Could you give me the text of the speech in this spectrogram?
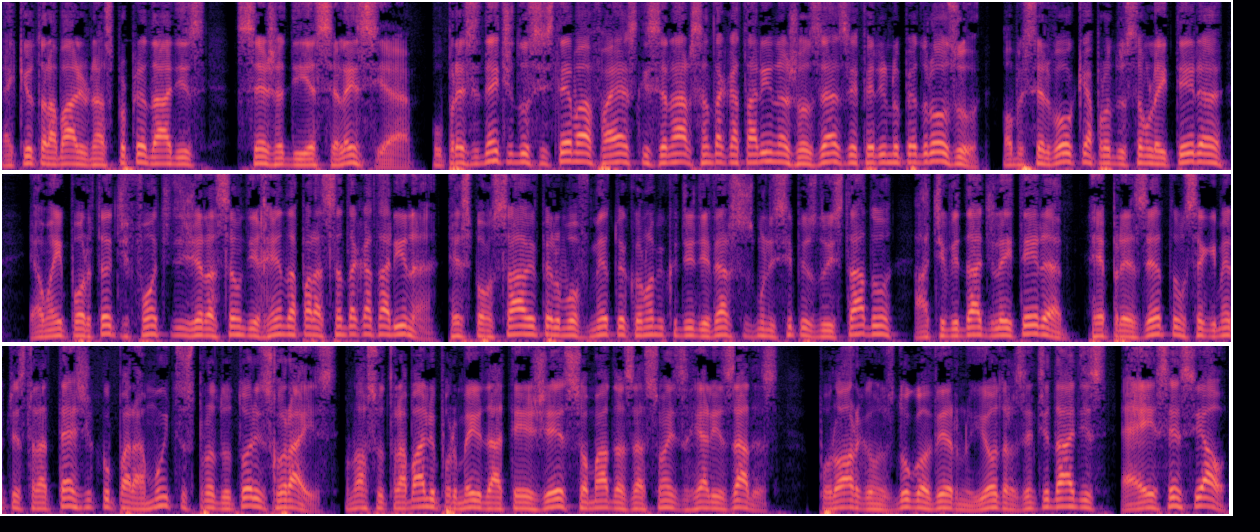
é que o trabalho nas propriedades seja de excelência. O presidente do sistema FAESC Senar Santa Catarina, José Zeferino Pedroso, observou que a produção leiteira é uma importante fonte de geração de renda para Santa Catarina. Responsável pelo movimento econômico de diversos municípios do estado, a atividade leiteira representa um segmento estratégico para muitos produtores rurais. O nosso trabalho por meio da ATG, somado às ações realizadas por órgãos do governo e outras entidades é essencial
